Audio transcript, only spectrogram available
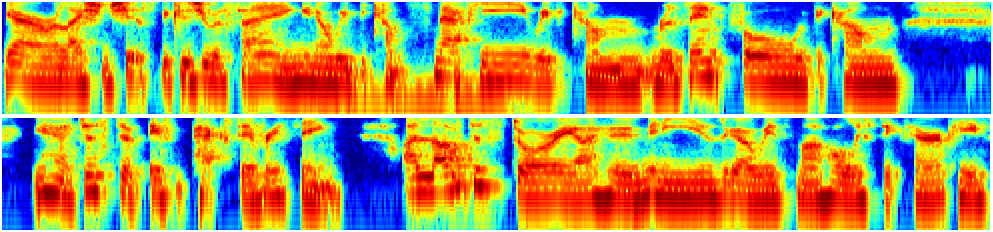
yeah, our relationships. Because you were saying, you know, we become snappy, we become resentful, we become yeah, just it impacts everything. I loved a story I heard many years ago with my holistic therapies.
